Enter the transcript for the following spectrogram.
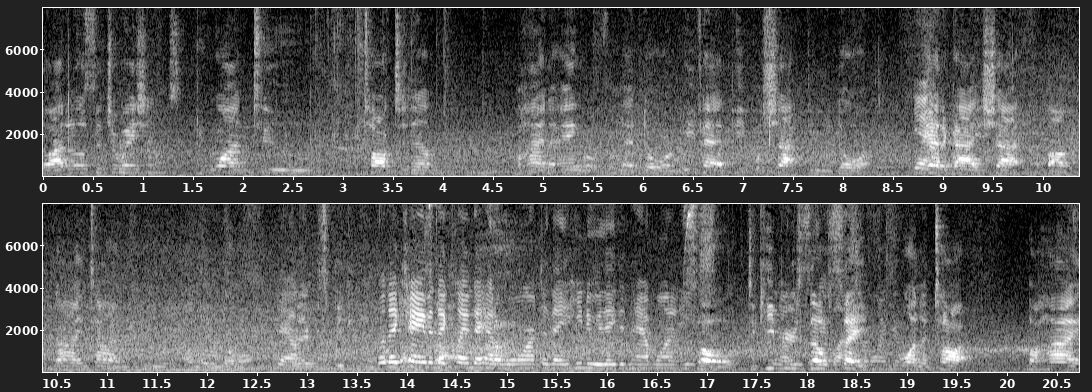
a lot of those situations, you want to talk to them behind an angle from that door. We've had people shot through the door. We had a guy shot about nine times through a little door. Yeah. They were speaking. When they came and they claimed they had a warrant and they, he knew they didn't have one. and he was- So to keep you know, yourself safe, you want to talk behind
